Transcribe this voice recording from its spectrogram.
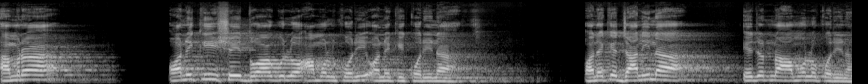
আমরা অনেকেই সেই দোয়াগুলো আমল করি, অনেকে করি না। অনেকে জানি না, এজন্য আমলও করি না।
